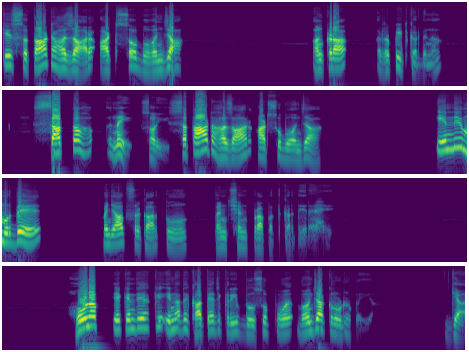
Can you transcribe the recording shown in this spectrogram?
ਕਿ 67852 ਅੰਕੜਾ ਰਿਪੀਟ ਕਰ ਦੇਣਾ। 7 ਨਹੀਂ ਸੌਰੀ 67852 ਇੰਨੇ ਮੁਰਦੇ ਪੰਜਾਬ ਸਰਕਾਰ ਤੋਂ ਪੈਨਸ਼ਨ ਪ੍ਰਾਪਤ ਕਰਦੇ ਰਹੇ। ਹੁਣ ਇਹ ਕਹਿੰਦੇ ਆ ਕਿ ਇਹਨਾਂ ਦੇ ਖਾਤਿਆਂ 'ਚ ਕਰੀਬ 252 ਕਰੋੜ ਰੁਪਈਆ ਗਿਆ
